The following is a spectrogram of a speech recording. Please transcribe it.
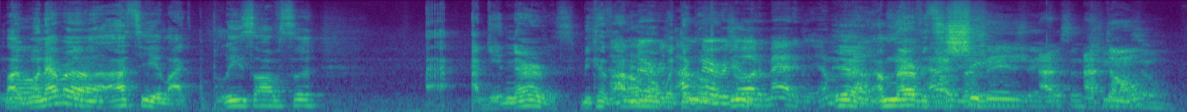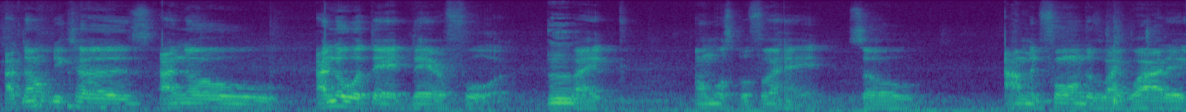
Like, no, whenever no. I see like a police officer, I, I get nervous because I I'm don't know what they're I'm gonna nervous do. automatically. I'm Yeah, done. I'm nervous I- as shit. See, I, I don't. on. I don't because I know I know what they're there for, Mm. like almost beforehand. So I'm informed of like why they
